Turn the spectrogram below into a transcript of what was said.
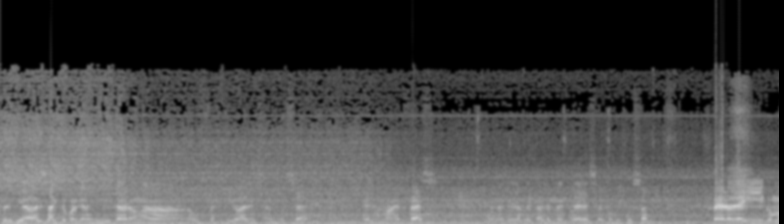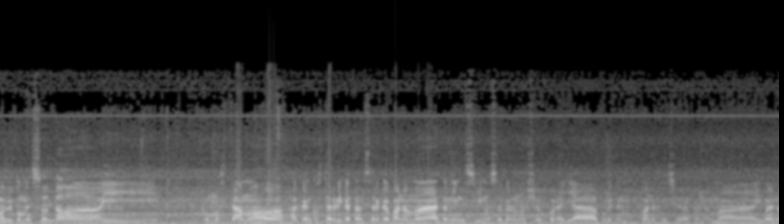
surgió exacto porque nos invitaron a, un festival en San José, el Mae Fest, bueno, que lamentablemente se pospuso, pero de ahí como que comenzó todo y como estamos acá en Costa Rica tan cerca de Panamá, también decidimos sacar unos shows por allá porque tenemos panas en Ciudad de Panamá y bueno,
